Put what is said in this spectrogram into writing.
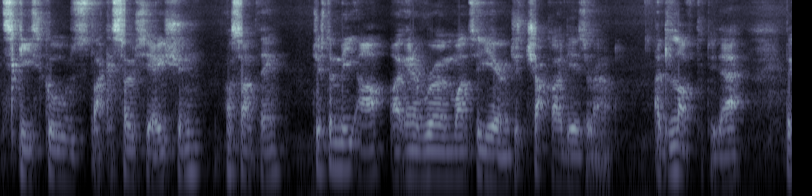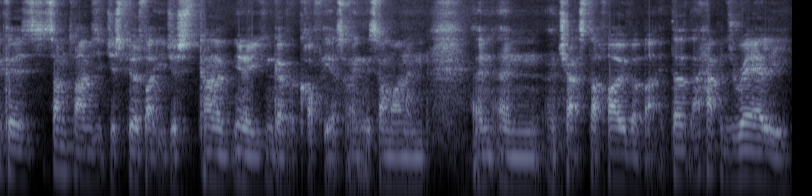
ski schools like association or something, just to meet up like in a room once a year and just chuck ideas around. I'd love to do that because sometimes it just feels like you just kind of you know you can go for coffee or something with someone and and and, and chat stuff over, but that happens rarely.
